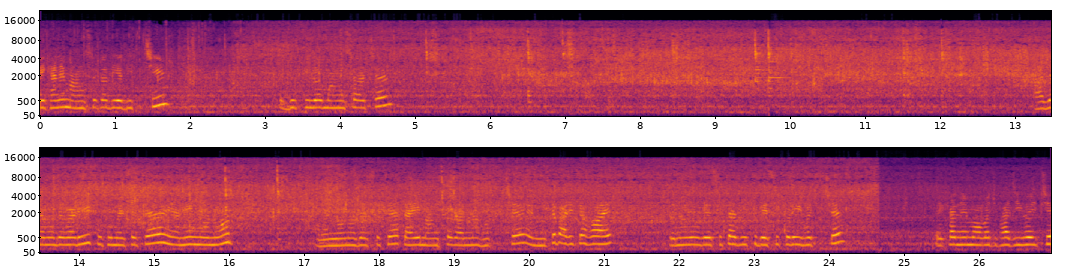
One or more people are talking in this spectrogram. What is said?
এইখানে মাংসটা দিয়ে দিচ্ছি। দু কিলো মাংস আছে। আজ আমাদের বাড়ি কুটুম এসেছে আমি ননদ। আমার ননদ এসেছে, তাই মাংস রান্না হচ্ছে। এমনিতে বাড়িতে হয় তো আজ একটু বেশি করেই হচ্ছে। এখানে মগজ ভাজি হয়েছে।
